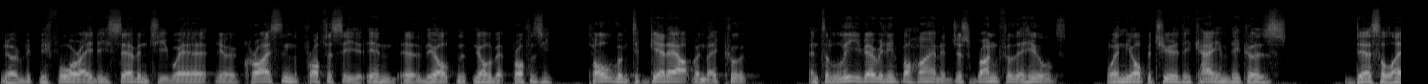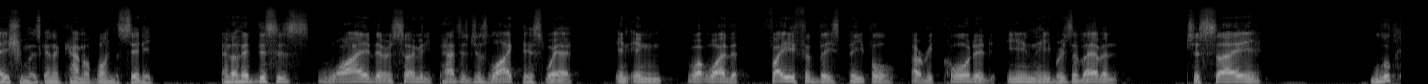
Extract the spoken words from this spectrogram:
you know, before AD 70, where, you know, Christ in the prophecy, in uh, the, the Olivet prophecy, told them to get out when they could and to leave everything behind and just run for the hills when the opportunity came because desolation was going to come upon the city. And I think this is why there are so many passages like this where in, in why the faith of these people are recorded in Hebrews 11 to say, look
